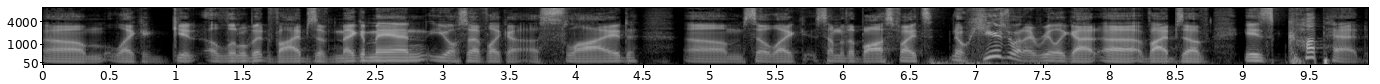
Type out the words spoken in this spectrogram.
um like a, get a little bit vibes of mega man you also have like a, a slide um so like some of the boss fights no here's what i really got uh vibes of is cuphead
